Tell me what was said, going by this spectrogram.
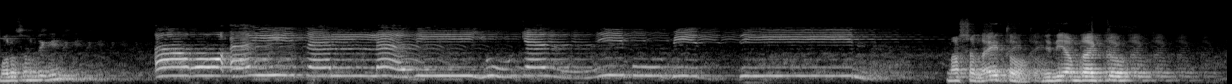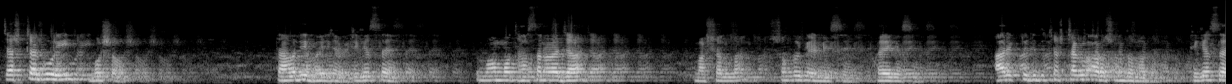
বলো দিকে أرأيت মার্শাল্লাহ এই তো, যদি আমরা একটু চেষ্টা করি, বসো। তাহলেই হয়ে যাবে, ঠিক আছে? মোহাম্মদ হাসান রাজা মার্শাল্লাহ সুন্দর করে নিছে, হয়ে গেছে। আর একটু যদি চেষ্টা করো, আরও সুন্দর হবে, ঠিক আছে?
